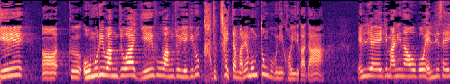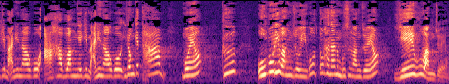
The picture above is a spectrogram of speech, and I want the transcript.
예, 어, 그 오므리 왕조와 예후 왕조 얘기로 가득 차 있단 말이에요. 몸통 부분이 거의 가다. 엘리야 얘기 많이 나오고 엘리사 얘기 많이 나오고 아합 왕 얘기 많이 나오고 이런 게 다 뭐예요? 그 오므리 왕조이고 또 하나는 무슨 왕조예요? 예후 왕조예요.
